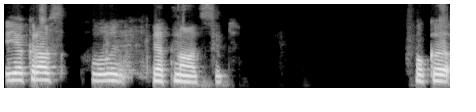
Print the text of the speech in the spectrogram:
І якраз хвилин 15, поки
